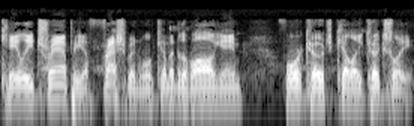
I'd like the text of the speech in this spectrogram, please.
Kaylee Trampy, a freshman, will come into the ball game for Coach Kelly Cooksley.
